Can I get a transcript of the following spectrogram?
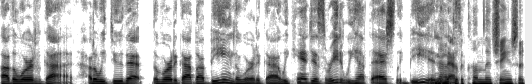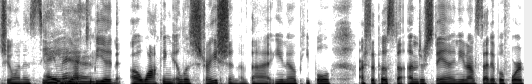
By the word of God. How do we do that? The word of God by being the word of God. We can't just read it. We have to actually be it. You and have to become the change that you want to see. You have to be a, a walking illustration of that. You know, people are supposed to understand. You know, I've said it before.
